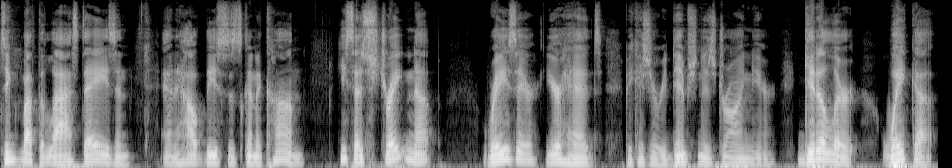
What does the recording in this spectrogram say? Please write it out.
think about the last days and, and how this is going to come. He says, straighten up, raise your heads, because your redemption is drawing near. Get alert, wake up.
